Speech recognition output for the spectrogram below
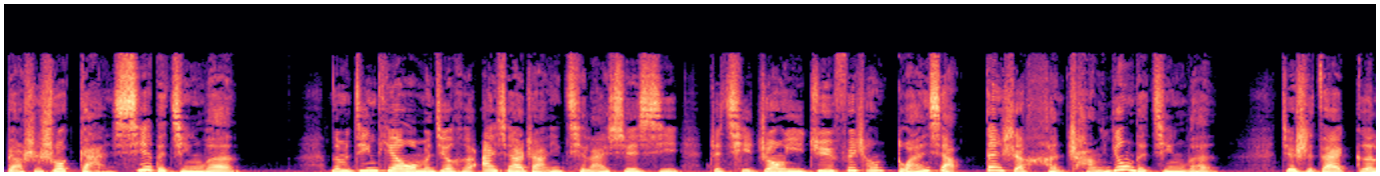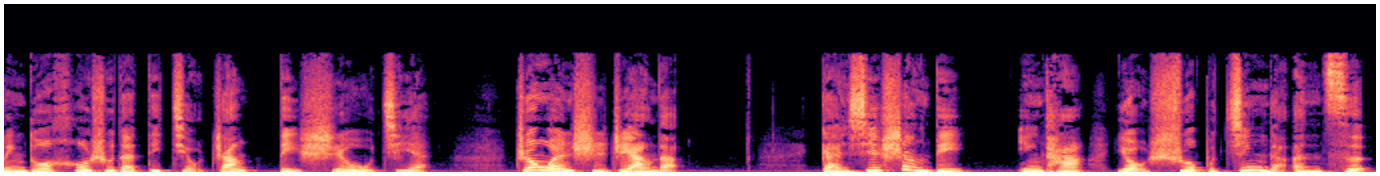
表示说感谢的经文。那么今天我们就和艾校长一起来学习这其中一句非常短小但是很常用的经文，就是在哥林多后书的第九章第十五节，中文是这样的：感谢上帝，因他有说不尽的恩赐。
